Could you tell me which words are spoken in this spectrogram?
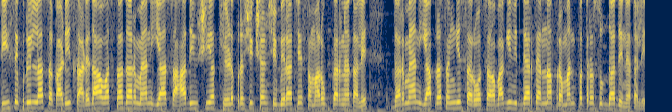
तीस एप्रिलला सकाळी साडेदहा वाजता दरम्यान या सहा दिवसीय खेळ प्रशिक्षण शिबिराचे समारोप करण्यात आले. दरम्यान या प्रसंगी सर्व सहभागी विद्यार्थ्यांना प्रमाणपत्र सुद्धा देण्यात आले.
